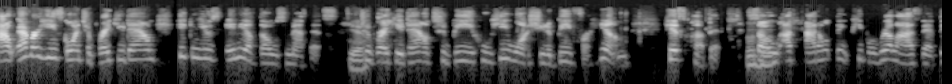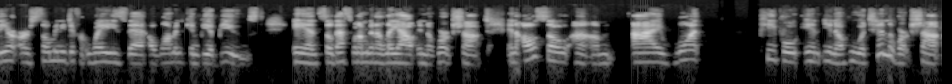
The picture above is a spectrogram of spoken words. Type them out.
however he's going to break you down he can use any of those methods yeah. to break you down to be who he wants you to be for him his puppet. Mm-hmm. So I, I don't think people realize that there are so many different ways that a woman can be abused. And so that's what I'm going to lay out in the workshop. And also, um, I want people in you know who attend the workshop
